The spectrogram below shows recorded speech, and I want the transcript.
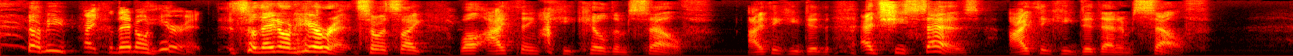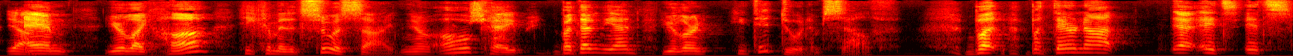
I mean, Right, so they don't hear it. so they don't hear it. So it's like, well, I think he killed himself. I think he did, and she says, I think he did that himself. Yeah. And you're like, huh? He committed suicide. And you're like, oh, okay. But then in the end, you learn he did do it himself. But but they're not. It's it's.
